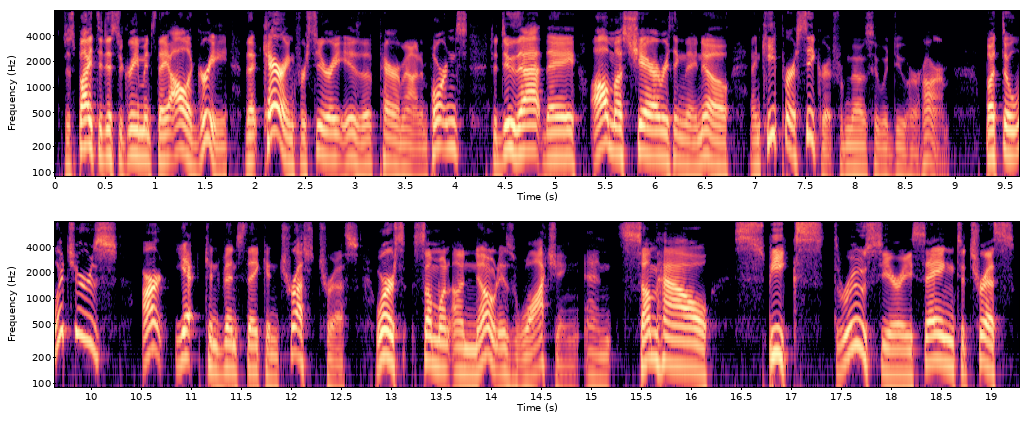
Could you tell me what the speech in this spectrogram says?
Despite the disagreements, they all agree that caring for Ciri is of paramount importance. To do that, they all must share everything they know and keep her a secret from those who would do her harm. But the Witchers aren't yet convinced they can trust Triss. Worse, someone unknown is watching and somehow speaks through Ciri, saying to Triss,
